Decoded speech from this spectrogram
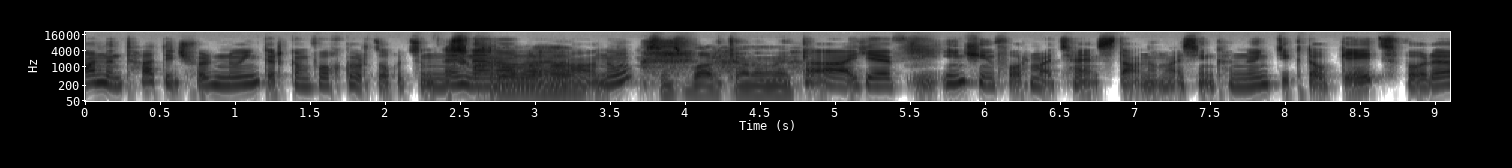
անընդհատ ինչ որ նույն կրկնվող գործողություններն են անում։ Այսինքն վարկյանում եք։ Հա, եւ ինչ ինֆորմացիա են ստանում, այսինքն նույն TikTok-ից, որը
